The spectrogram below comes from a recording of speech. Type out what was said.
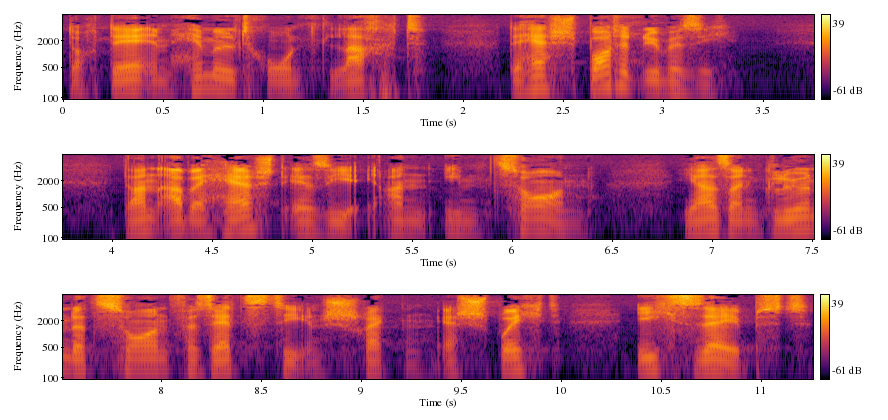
Doch der im Himmel thront, lacht. Der Herr spottet über sie. Dann aber herrscht er sie an ihm Zorn ja, sein glühender Zorn versetzt sie in Schrecken. Er spricht, ich selbst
